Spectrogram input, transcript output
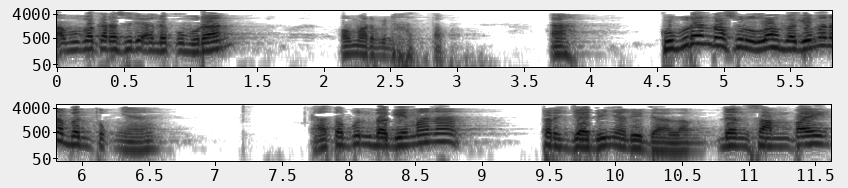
Abu Bakar As-Siddiq ada kuburan Umar bin Khattab. Ah, kuburan Rasulullah bagaimana bentuknya? Ataupun bagaimana terjadinya di dalam dan sampai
